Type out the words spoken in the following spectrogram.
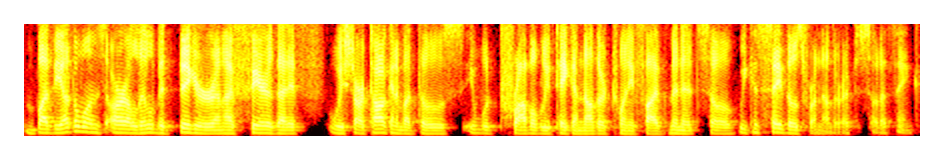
but the other ones are a little bit bigger, and I fear that if we start talking about those, it would probably take another 25 minutes. So we can save those for another episode, I think.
